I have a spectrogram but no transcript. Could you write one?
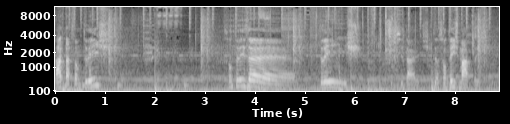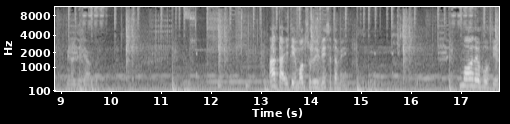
Ah tá, são três. São três é. Três cidades. São três mapas, melhor dizendo. Ah tá, e tem o modo sobrevivência também. Uma hora eu vou ver.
